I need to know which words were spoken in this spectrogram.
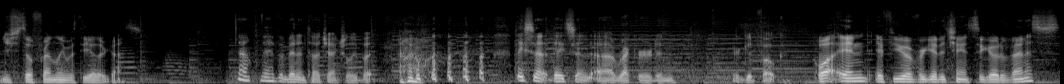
You're still friendly with the other guys. No, they haven't been in touch actually, but they sent they sent a record and they're good folk. Well, and if you ever get a chance to go to Venice,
